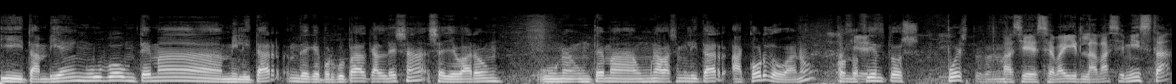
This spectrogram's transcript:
Y también hubo un tema militar, de que por culpa de la alcaldesa se llevaron una- un tema, una base militar a Córdoba, ¿no? Con Así es. 200 puestos. Así es, se va a ir la base mixta,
